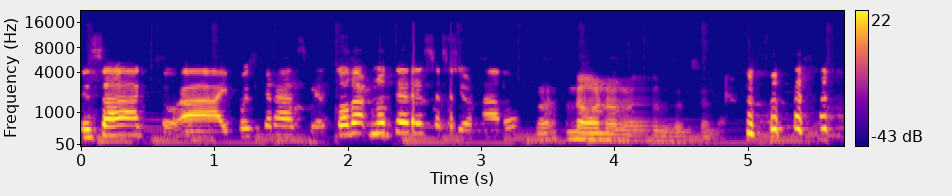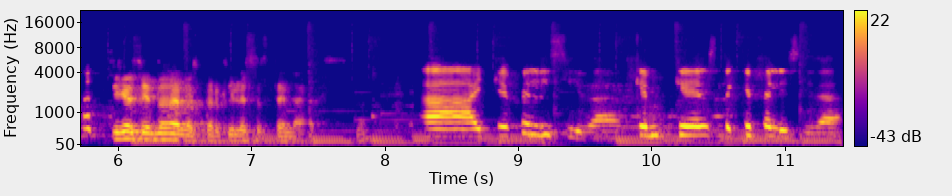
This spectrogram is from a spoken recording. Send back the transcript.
Exacto. Ay, pues gracias. ¿Toda, ¿No te ha decepcionado? No, no, no, no decepcionado. Sigue siendo de los perfiles estelares. Ay, qué felicidad, qué, qué, este, qué felicidad.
